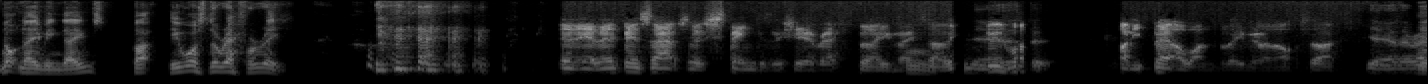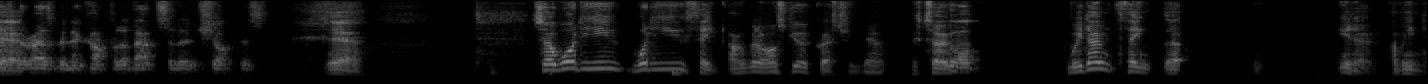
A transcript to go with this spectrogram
not naming names, but he was the referee. Yeah, yeah, there's been some absolute stinkers this year, ref, believe me. Mm. So it Yeah, was one of the slightly better ones, believe it or not. So yeah, there has, Yeah. there has been a couple of absolute shockers. Yeah. So what do you what do you think? I'm going to ask you a question now. So we don't think that you know i mean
